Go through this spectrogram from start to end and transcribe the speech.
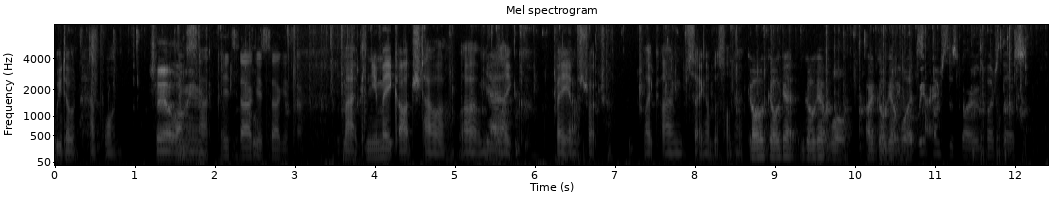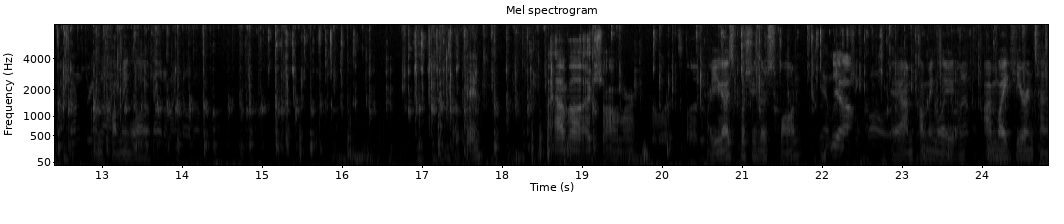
We don't have one. Chill. I'm One here. sec. It's stuck, it's stuck, it's stuck. Matt, can you make arch tower? Um, Yeah. like bait infrastructure. Like I'm setting up this one here. Go. Go get. Go get wool or go get wood. We sorry. push this, bro. We push this. I'm coming left. Okay. I have uh, extra armor. for what it's about. Are you guys pushing their spawn? Yeah. Okay, I'm coming late. I'm, I'm like here in ten.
